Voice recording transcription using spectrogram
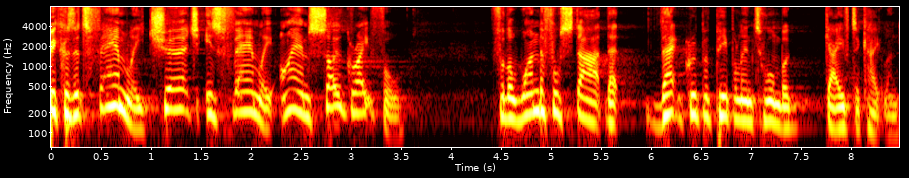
because it's family. Church is family. I am so grateful for the wonderful start that that group of people in Toowoomba gave to Caitlin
